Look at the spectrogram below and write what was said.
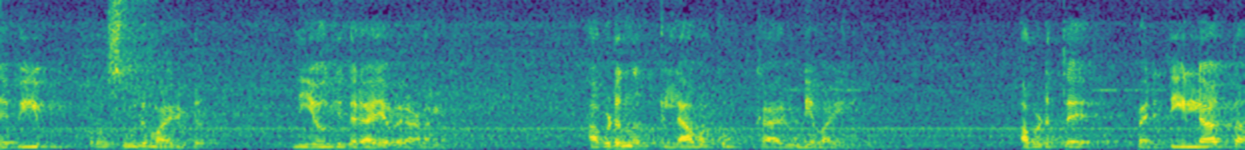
നബിയും റസൂലുമായിട്ട് നിയോഗിതരായവരാണല്ലോ. അവിടുന്ന് എല്ലാവർക്കും കാരുണ്യമായിരുന്നു. അവിടുത്തെ പരിധിയില്ലാത്ത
